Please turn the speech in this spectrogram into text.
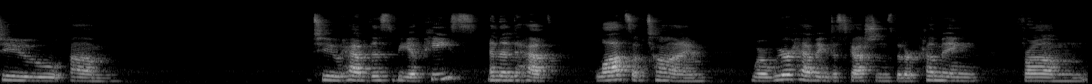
to um, to have this be a piece, and then to have lots of time where we're having discussions that are coming from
